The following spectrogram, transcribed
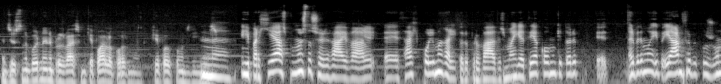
Έτσι ώστε να μπορεί να είναι προσβάσιμη και από άλλο κόσμο και από επόμενες γενιές. Ναι. Η επαρχία, ας πούμε, στο survival ε, θα έχει πολύ μεγαλύτερο προβάδισμα γιατί ακόμη και τώρα. Ε, ρε παιδί μου, οι- οι άνθρωποι που ζουν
